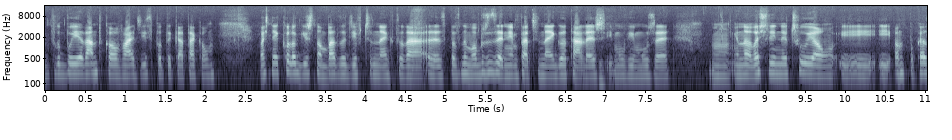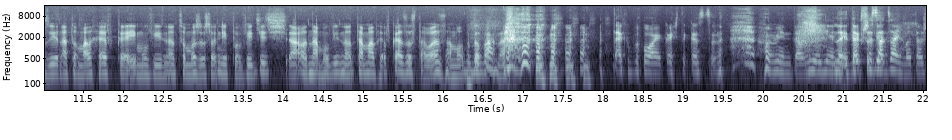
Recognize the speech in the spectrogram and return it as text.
próbuje randkować i spotyka taką właśnie ekologiczną bardzo dziewczynę, która e, z pewnym obrzydzeniem patrzy na jego talerz i mówi mu, że no, rośliny czują i, i on pokazuje na to marchewkę i mówi, no co możesz o niej powiedzieć? A ona mówi, no ta marchewka została zamordowana. Tak była jakaś taka scena. Pamiętam. Nie, nie, No nie, i tak nie sobie- przesadzajmy też.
